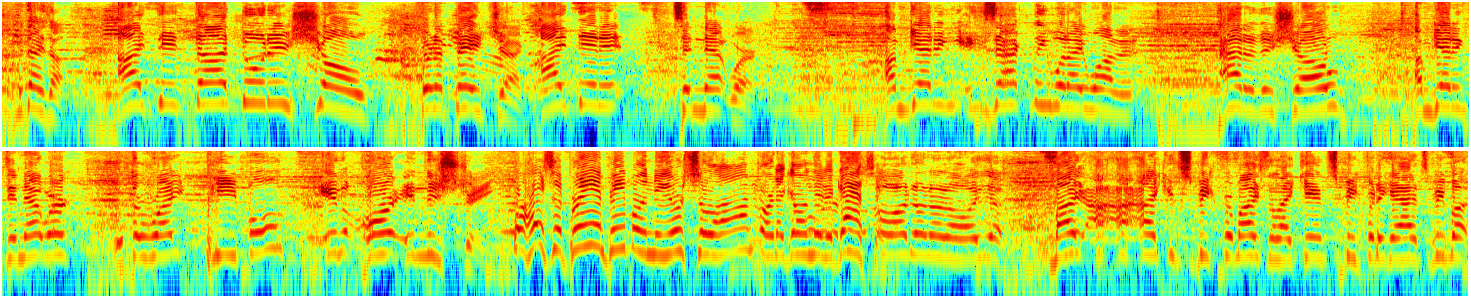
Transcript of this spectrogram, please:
Let me tell you something. I did not do this show for the paycheck. I did it to network. I'm getting exactly what I wanted out of the show. I'm getting to network with the right people in our industry. Well, is it bringing people into your salon, or are they going to the oh, Gatsby? Oh no no no! My I, I- I can speak for my salon. I can't speak for the Gatsby, but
